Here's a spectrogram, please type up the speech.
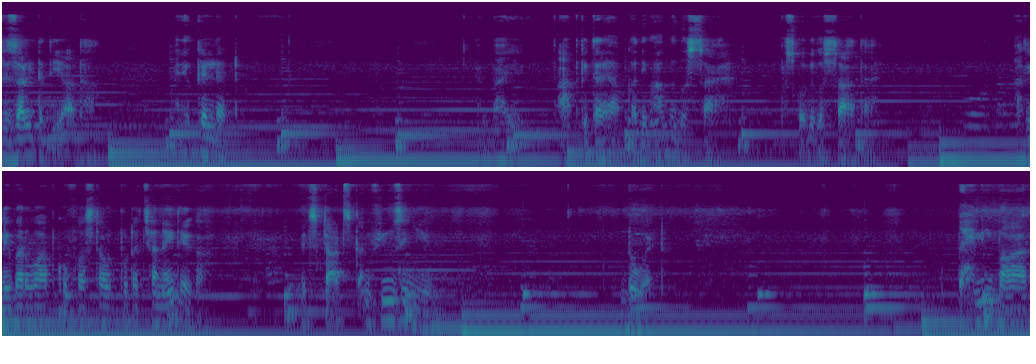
रिज़ल्ट दिया था। यू किल्ड इट भाई, आपकी तरह आपका दिमाग में गुस्सा है, उसको भी गुस्सा आता है। अगली बार वो आपको फ़र्स्ट आउटपुट अच्छा नहीं देगा it starts confusing you do it पहली बार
